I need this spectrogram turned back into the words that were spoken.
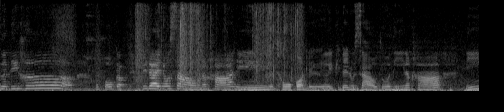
สวัสดีค่ะมาพบกับพี่ไดโนเสาร์นะคะนี่โชว์ก่อนเลย พี่ไดโนเสาร์ตัวนี้นะคะ นี่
